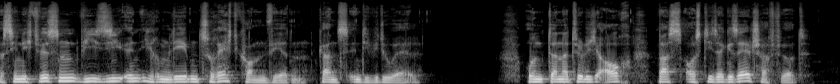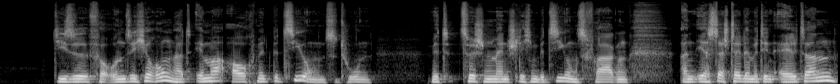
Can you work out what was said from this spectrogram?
dass sie nicht wissen, wie sie in ihrem Leben zurechtkommen werden, ganz individuell. Und dann natürlich auch, was aus dieser Gesellschaft wird. Diese Verunsicherung hat immer auch mit Beziehungen zu tun, mit zwischenmenschlichen Beziehungsfragen, an erster Stelle mit den Eltern,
